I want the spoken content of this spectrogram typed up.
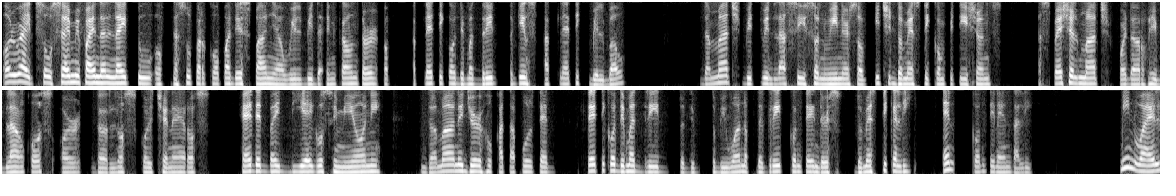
All right, so semifinal night 2 of the Supercopa de España will be the encounter of Atletico de Madrid against Athletic Bilbao. The match between last season winners of each domestic competitions, a special match for the Rojiblancos or the Los Colchoneros, headed by Diego Simeone, the manager who catapulted Atletico de Madrid to, the, to be one of the great contenders domestically and continentally. Meanwhile,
